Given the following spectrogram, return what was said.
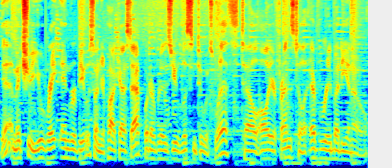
Yeah, make sure you rate and review us on your podcast app, whatever it is you listen to us with. Tell all your friends, tell everybody you know.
